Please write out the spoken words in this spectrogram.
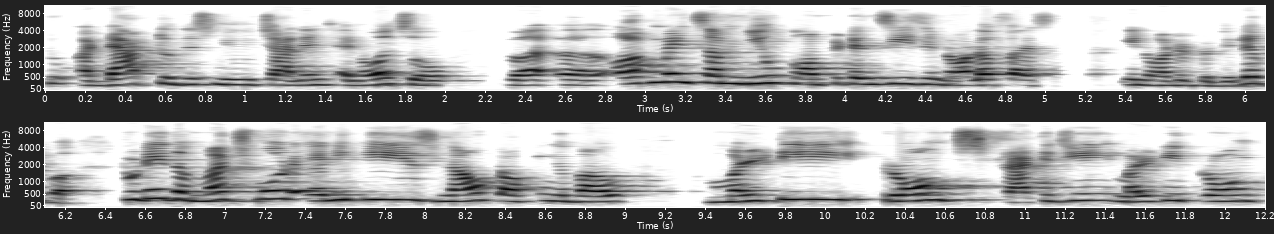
to adapt to this new challenge and also uh, uh, augment some new competencies in all of us in order to deliver. Today, the much more NEP is now talking about multi-pronged strategy, multi-pronged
